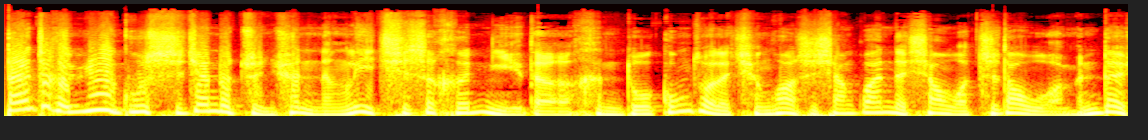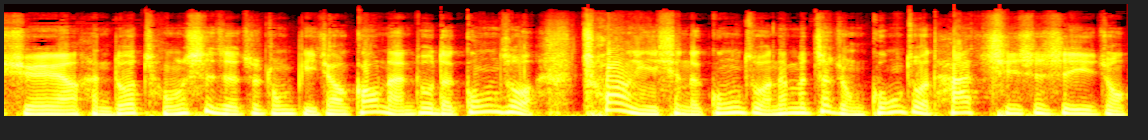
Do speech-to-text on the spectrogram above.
当然，这个预估时间的准确能力，其实和你的很多工作的情况是相关的。像我知道我们的学员很多从事着这种比较高难度的工作、创意性的工作，那么这种工作它其实是一种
